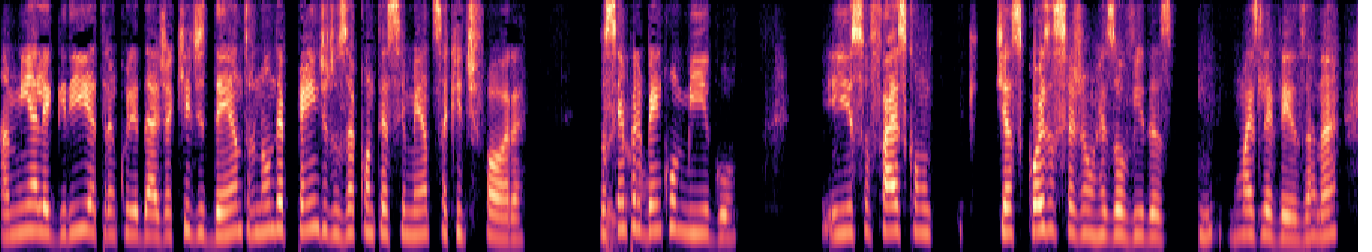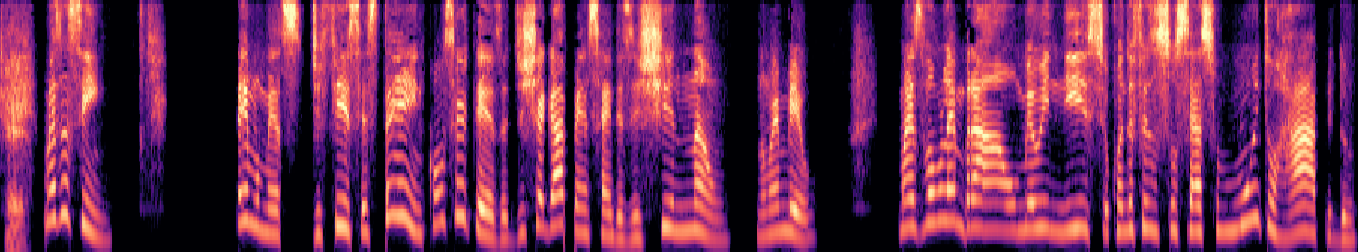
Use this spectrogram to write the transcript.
a minha alegria, a tranquilidade aqui de dentro não depende dos acontecimentos aqui de fora. Legal. sempre bem comigo. E isso faz com que as coisas sejam resolvidas com mais leveza, né? É. Mas assim, tem momentos difíceis? Tem, com certeza. De chegar a pensar em desistir, não, não é meu. Mas vamos lembrar o meu início, quando eu fiz um sucesso muito rápido,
